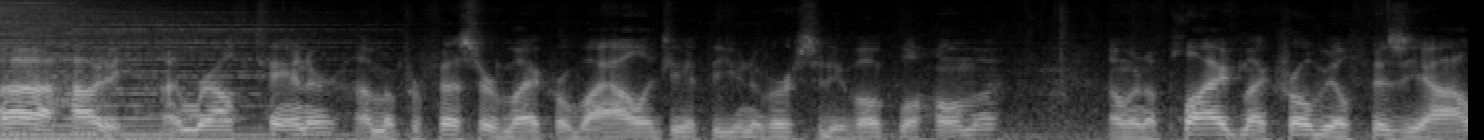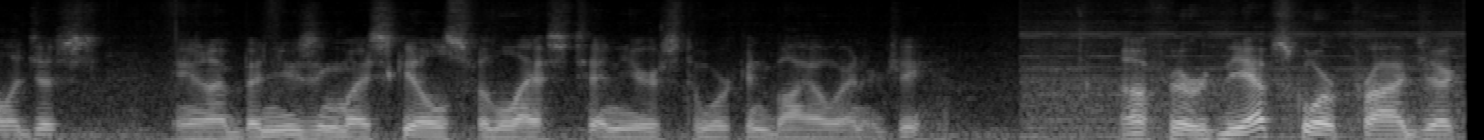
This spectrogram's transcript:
Uh, howdy, I'm Ralph Tanner. I'm a professor of microbiology at the University of Oklahoma. I'm an applied microbial physiologist and I've been using my skills for the last 10 years to work in bioenergy. Uh, for the EPSCoR project,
